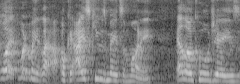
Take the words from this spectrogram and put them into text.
what what I mean like okay, Ice Cube's made some money. LL Cool J's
